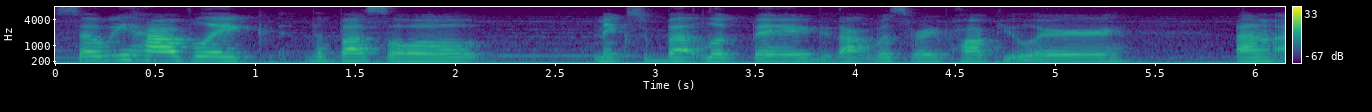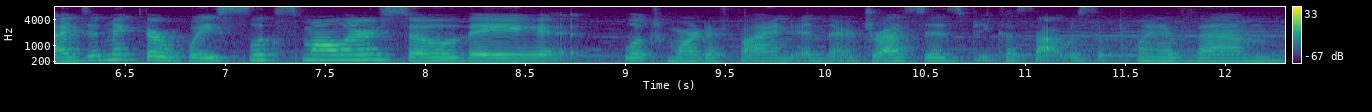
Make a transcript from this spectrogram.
So we have like the bustle makes your butt look big. That was very popular. Um, I did make their waist look smaller so they looked more defined in their dresses because that was the point of them.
